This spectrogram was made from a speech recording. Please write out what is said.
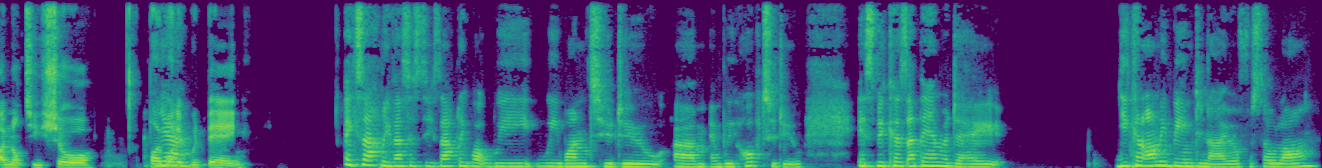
I'm not too sure by yeah. what it would be. Exactly, that's exactly what we we want to do, um, and we hope to do. Is because at the end of the day, you can only be in denial for so long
